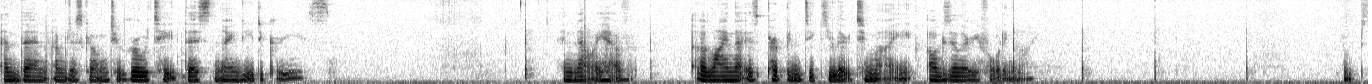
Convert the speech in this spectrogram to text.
and then I'm just going to rotate this 90 degrees. And now I have a line that is perpendicular to my auxiliary folding line. Oops.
